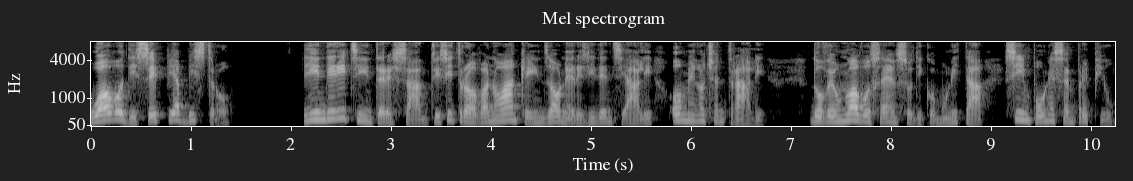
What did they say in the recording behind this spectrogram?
Uovo di seppia bistrò. Gli indirizzi interessanti si trovano anche in zone residenziali o meno centrali, dove un nuovo senso di comunità si impone sempre più.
